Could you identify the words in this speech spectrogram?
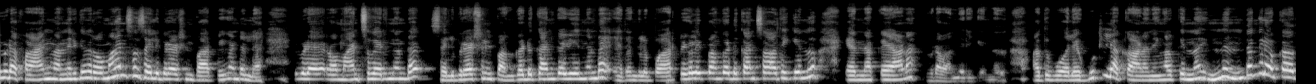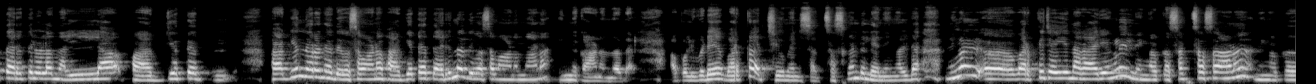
ഇവിടെ ഫാൻ വന്നിരിക്കുന്നത് റൊമാൻസ് സെലിബ്രേഷൻ പാർട്ടി കണ്ടല്ലേ? ഇവിടെ റൊമാൻസ് വരുന്നുണ്ട് സെലിബ്രേഷനിൽ പങ്കെടുക്കാൻ കഴിയുന്നുണ്ട് ഏതെങ്കിലും പാർട്ടികളിൽ പങ്കെടുക്കാൻ സാധിക്കുന്നു എന്നൊക്കെയാണ് ഇവിടെ വന്നിരിക്കുന്നത്. അതുപോലെ ഗുഡ് ലക്കാണ് നിങ്ങൾക്ക് ഇന്ന് ഇന്ന് എന്തെങ്കിലുമൊക്കെ തരത്തിലുള്ള നല്ല ഭാഗ്യത്തെ ഭാഗ്യം നിറഞ്ഞ ദിവസമാണ് ഭാഗ്യത്തെ തരുന്ന ദിവസമാണെന്നാണ് ഇന്ന് കാണുന്നത്. അപ്പോൾ ഇവിടെ വർക്ക് അച്ചീവ്മെന്റ് സക്സസ് കണ്ടില്ലേ? നിങ്ങളുടെ നിങ്ങൾ വർക്ക് ചെയ്യുന്ന കാര്യങ്ങളിൽ നിങ്ങൾക്ക് സക്സസ് ആണ്. നിങ്ങൾക്ക്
